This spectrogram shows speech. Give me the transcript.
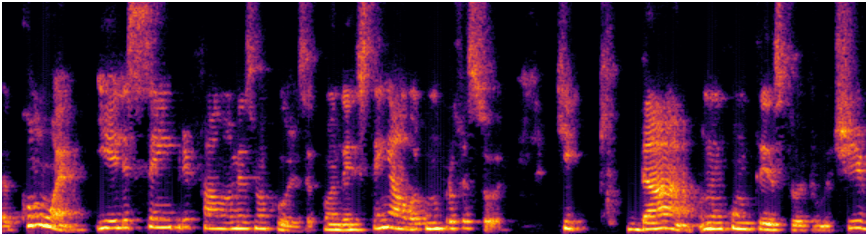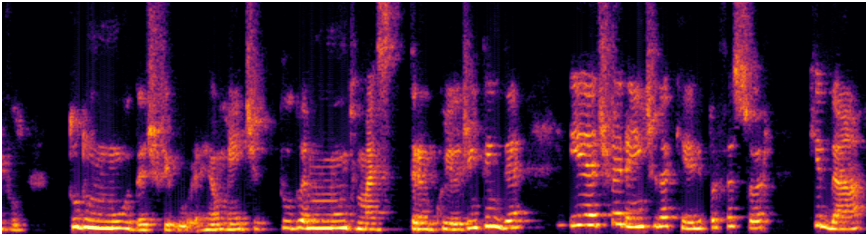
uh, como é, e eles sempre falam a mesma coisa. Quando eles têm aula com um professor que dá, num contexto evolutivo, tudo muda de figura, realmente tudo é muito mais tranquilo de entender e é diferente daquele professor que dá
